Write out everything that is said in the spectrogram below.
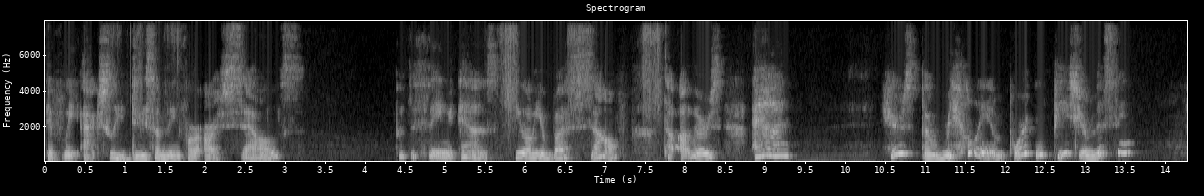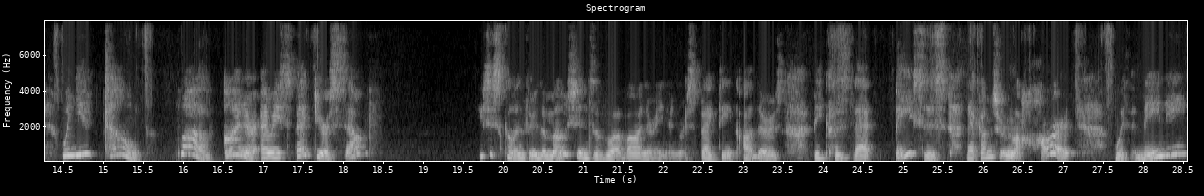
if we actually do something for ourselves. But the thing is, you owe your best self to others. And here's the really important piece you're missing. When you don't love, honor, and respect yourself, you're just going through the motions of love, honoring, and respecting others because that basis that comes from the heart with meaning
